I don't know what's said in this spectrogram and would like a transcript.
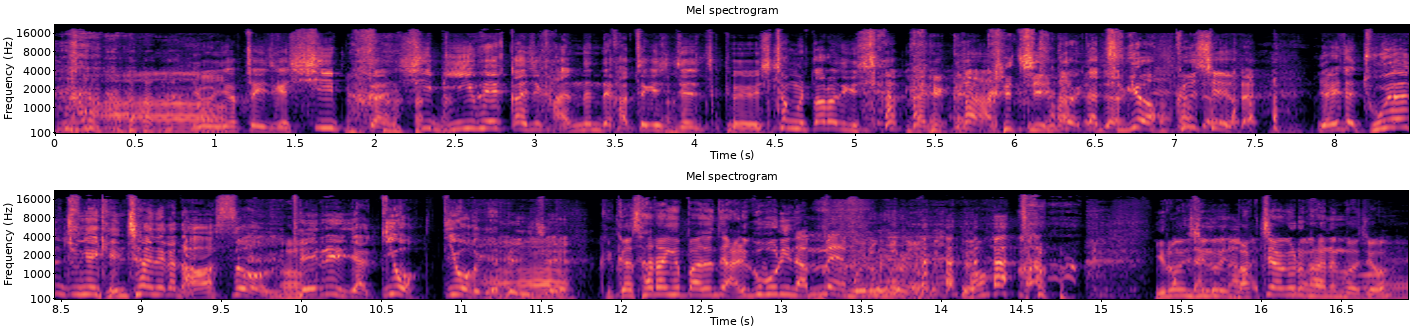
아. 이거 갑자기 이제 10, 그러니까 12회까지 갔는데 갑자기 이제 그 시청률 떨어지기 시작하니까 그렇지. 죽여, 일단 죽여. 그렇지. 야 일단 조연 중에 괜찮은 애가 나왔어. 걔를 야 끼워 끼워 걔를 아, 이제. 그러니까 사랑에 빠졌는데 알고 보니 남매 뭐 이런 거죠. 어? 이런 식으로 막장으로 가는 거죠. 네.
